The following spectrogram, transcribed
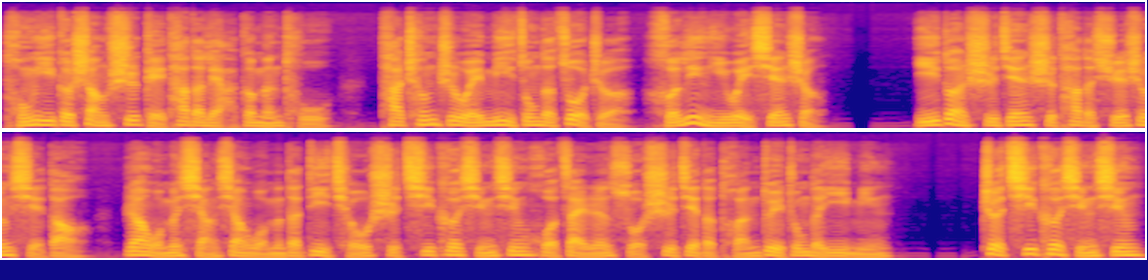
同一个上师给他的两个门徒。他称之为密宗的作者和另一位先生，一段时间是他的学生写道：“让我们想象我们的地球是七颗行星或在人所世界的团队中的一名。这七颗行星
